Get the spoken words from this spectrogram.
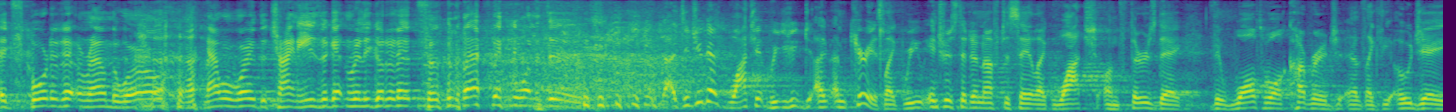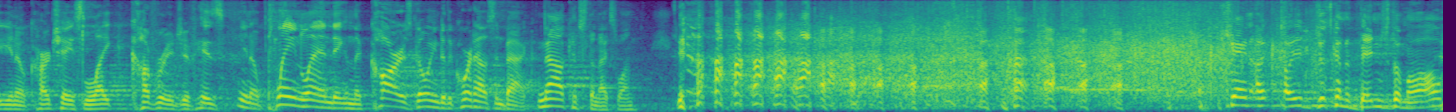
exported it around the world. now we're worried the Chinese are getting really good at it. So the last thing you want to do. Did you guys watch it? Were you, I, I'm curious. Like, were you interested enough to say, like, watch on Thursday the wall-to-wall coverage of like the OJ, you know, car chase-like coverage of his, you know, plane landing and the cars going to the courthouse and back? Now I'll catch the next one. Shane, are, are you just going to binge them all?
